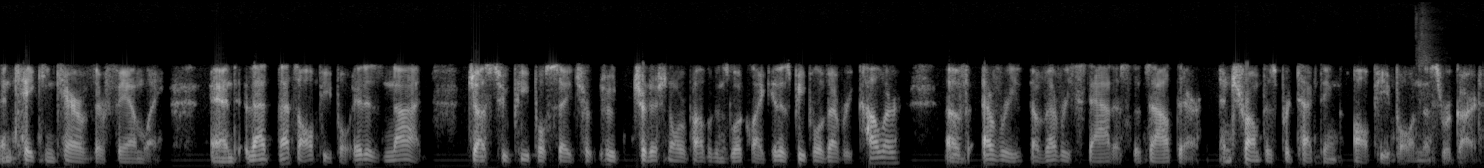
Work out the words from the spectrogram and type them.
and taking care of their family. And that that's all people. It is not just who people say tr- who traditional Republicans look like. It is people of every color, of every of every status that's out there, and Trump is protecting all people in this regard.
